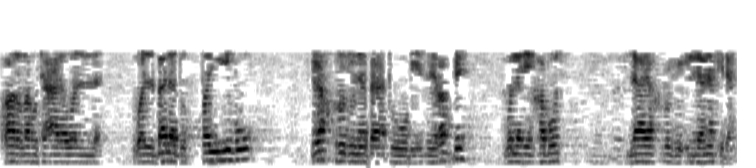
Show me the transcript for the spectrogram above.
قال الله تعالى وال والبلد الطيب يخرج نباته بإذن ربه والذي خبث لا يخرج إلا نكدا.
